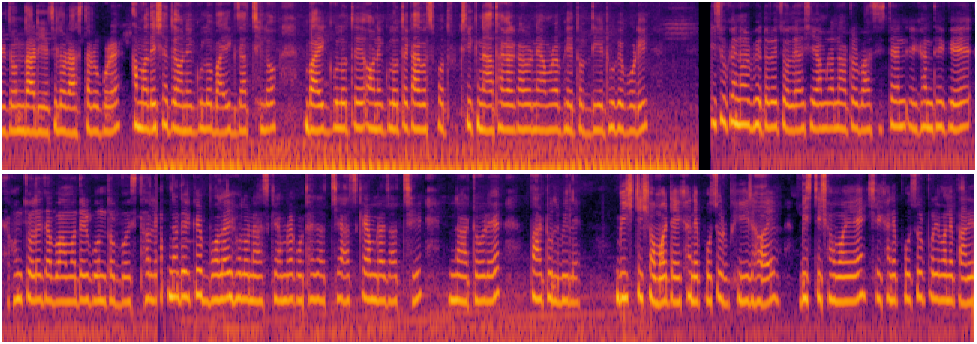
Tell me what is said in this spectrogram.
একজন দাঁড়িয়েছিল রাস্তার উপরে। আমাদের সাথে অনেকগুলো বাইক যাচ্ছিল। বাইকগুলোতে অনেকগুলোতে কাগজপত্র ঠিক না থাকার কারণে আমরা ভেতর দিয়ে ঢুকে পড়ি। কিছুক্ষণের ভেতরে চলে আসি। আমরা নাটোর বাস স্ট্যান্ড এখান থেকে এখন চলে যাব আমাদের গন্তব্যস্থলে। আপনাদেরকে বলাই হলো না আজকে আমরা কোথায় যাচ্ছি। আজকে আমরা যাচ্ছি নাটোরে পাটুল বিলে বৃষ্টির সময়টা এখানে প্রচুর ভিড় হয়। বৃষ্টির সময়ে সেখানে প্রচুর পরিমাণে পানি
